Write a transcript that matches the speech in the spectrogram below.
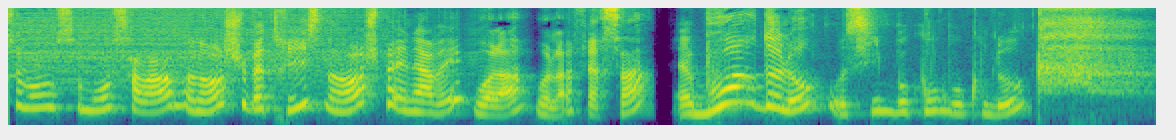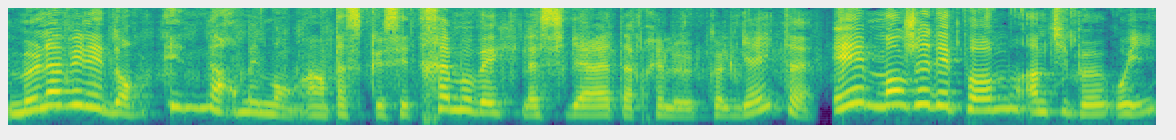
c'est bon, c'est bon, ça va, non, non, je suis pas triste, non, je suis pas énervée. Voilà, voilà, faire ça. Euh, boire de l'eau aussi, beaucoup, beaucoup d'eau. Me laver les dents énormément, hein, parce que c'est très mauvais la cigarette après le Colgate. Et manger des pommes un petit peu, oui.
